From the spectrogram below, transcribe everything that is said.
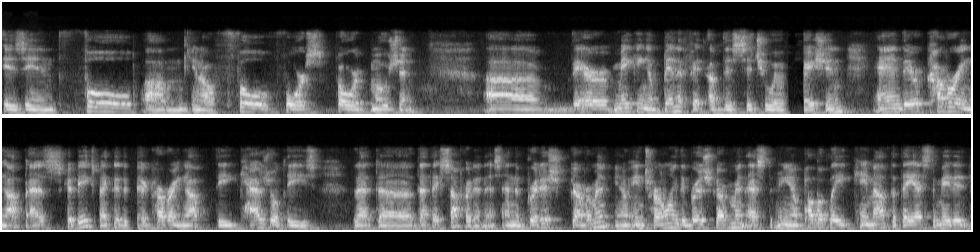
is in full um, you know full force forward motion. Uh, they're making a benefit of this situation and they're covering up, as could be expected, they're covering up the casualties that uh, that they suffered in this. And the British government, you know, internally, the British government, esti- you know, publicly came out that they estimated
